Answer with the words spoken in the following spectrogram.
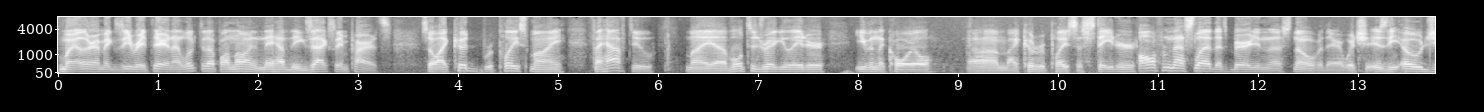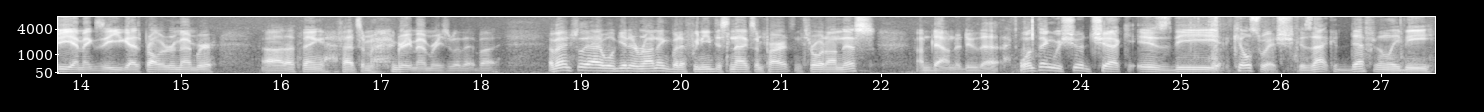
my other MXZ right there, and I looked it up online, and they have the exact same parts. So I could replace my, if I have to, my uh, voltage regulator, even the coil. Um, I could replace a stator, all from that sled that's buried in the snow over there, which is the OG MXZ. You guys probably remember uh, that thing. I've had some great memories with it, but eventually I will get it running. But if we need to snag some parts and throw it on this, I'm down to do that. One thing we should check is the kill switch, because that could definitely be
